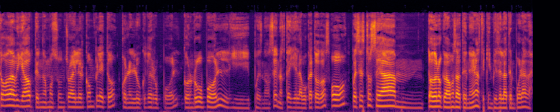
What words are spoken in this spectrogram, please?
todavía obtengamos un tráiler completo con el look de RuPaul, con RuPaul y pues no sé, nos calle la boca a todos. O pues esto sea mm, todo lo que vamos a tener hasta que empiece la temporada.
